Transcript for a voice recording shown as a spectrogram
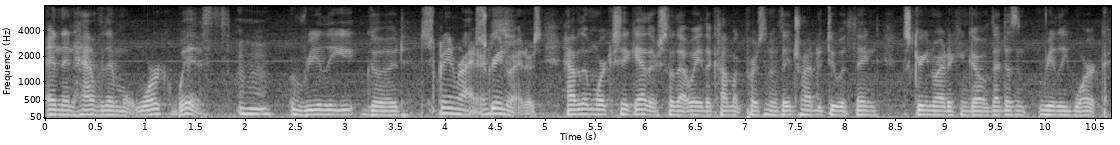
and then have them work with mm-hmm. really good screenwriters. screenwriters. Have them work together so that way the comic person, if they try to do a thing, screenwriter can go, that doesn't really work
